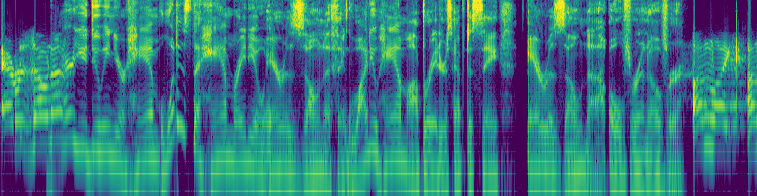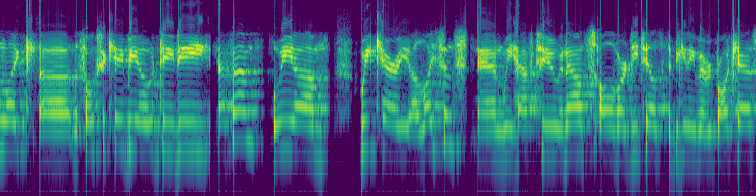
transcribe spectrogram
Why Arizona? are you doing your ham? What is the ham radio Arizona thing? Why do ham operators have to say Arizona over and over? Unlike unlike uh, the folks at KBODD FM, we um, we carry a license and we have to announce all of our details at the beginning of every broadcast.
